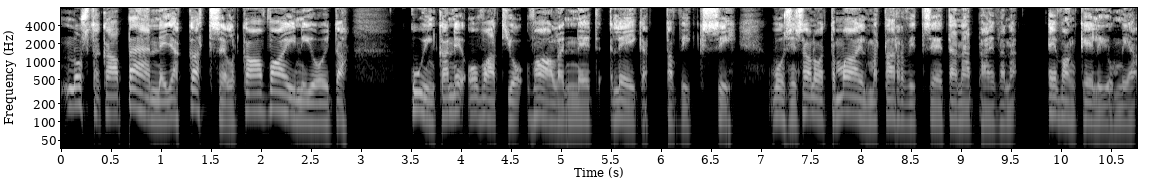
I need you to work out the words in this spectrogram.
nostakaa päänne ja katselkaa vainioita, kuinka ne ovat jo vaalenneet leikattaviksi. Voisin sanoa, että maailma tarvitsee tänä päivänä evankeliumia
